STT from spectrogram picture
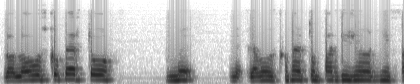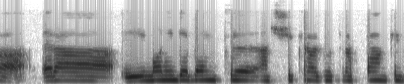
lo- l'avevo scoperto m- m- l'avevo scoperto un par di giorni fa era il Money in the Bank a Chicago tra Punk e,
